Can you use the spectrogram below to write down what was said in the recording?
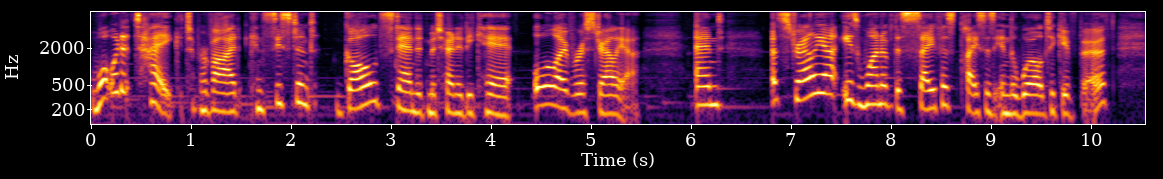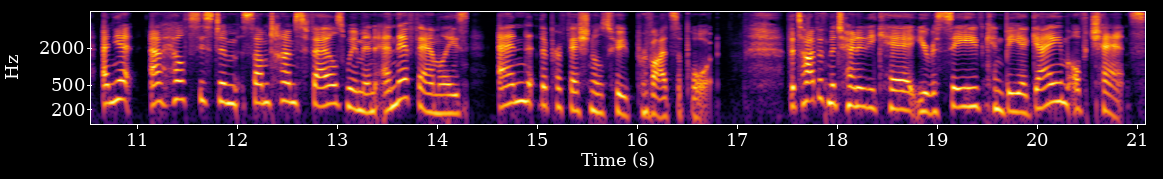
What would it take to provide consistent, gold standard maternity care all over Australia? And Australia is one of the safest places in the world to give birth, and yet our health system sometimes fails women and their families and the professionals who provide support. The type of maternity care you receive can be a game of chance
